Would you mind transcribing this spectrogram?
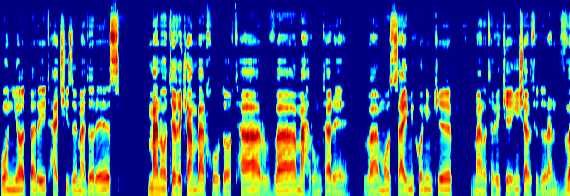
بنیاد برای تجهیز مدارس مناطق کم برخوردارتر و محرومتره و ما سعی می‌کنیم که مناطقی که این شرط دارن و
